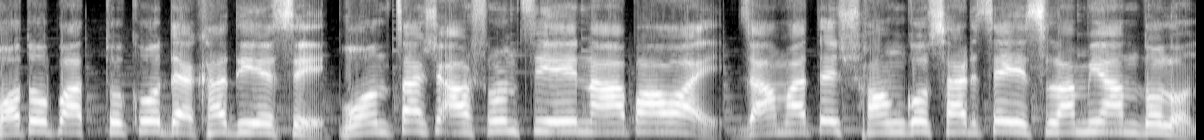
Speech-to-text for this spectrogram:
মত পার্থক্য দেখা দিয়েছে। পঞ্চাশ আসন চেয়ে না পাওয়ায় জামায়াতের সঙ্গ ছাড়ছে ইসলামী আন্দোলন।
